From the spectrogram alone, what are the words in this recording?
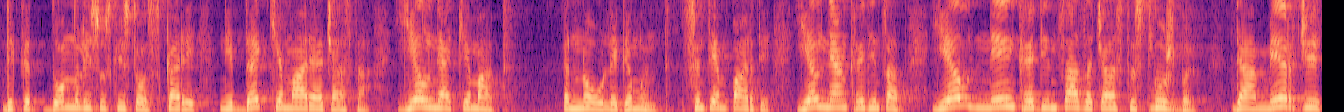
decât Domnul Isus Hristos, care ne dă chemarea aceasta. El ne-a chemat în nou legământ. Suntem parte. El ne-a încredințat. El ne încredințează această slujbă de a merge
